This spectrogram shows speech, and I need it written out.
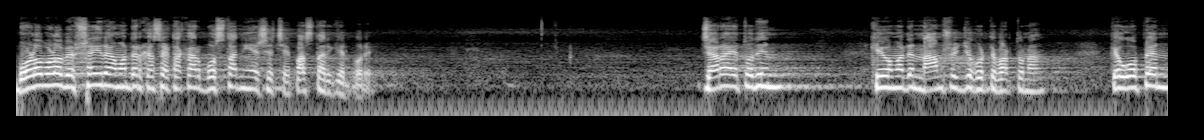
বড় বড় ব্যবসায়ীরা আমাদের কাছে টাকার বস্তা নিয়ে এসেছে পাঁচ তারিখের পরে। যারা এতদিন কেউ আমাদের নাম সহ্য করতে পারতো না, কেউ ওপেন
